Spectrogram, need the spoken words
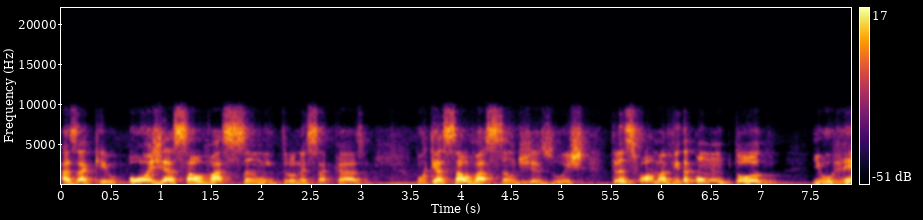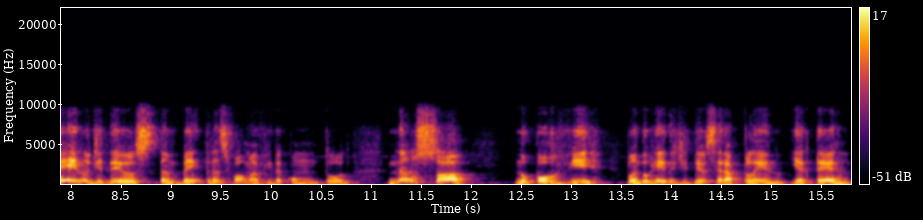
a Zaqueu: hoje a salvação entrou nessa casa, porque a salvação de Jesus transforma a vida como um todo. E o reino de Deus também transforma a vida como um todo, não só no porvir, quando o reino de Deus será pleno e eterno,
